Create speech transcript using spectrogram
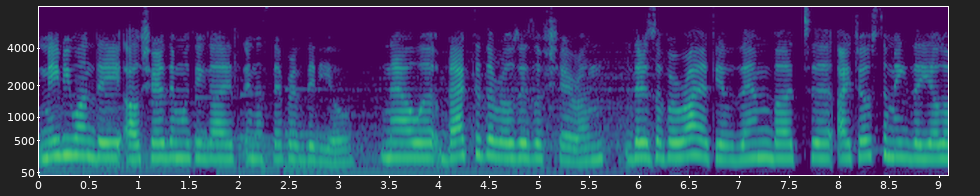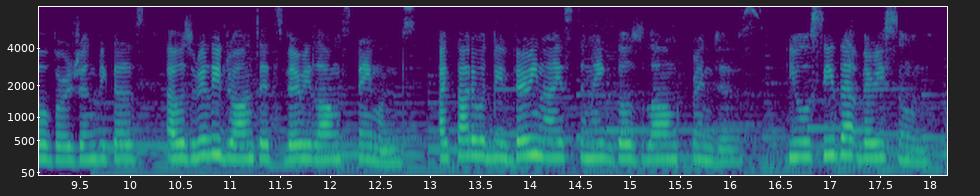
Maybe one day I'll share them with you guys in a separate video. Now uh, back to the roses of Sharon. There's a variety of them but uh, I chose to make the yellow version because I was really drawn to its very long stamens. I thought it would be very nice to make those long fringes. You will see that very soon.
